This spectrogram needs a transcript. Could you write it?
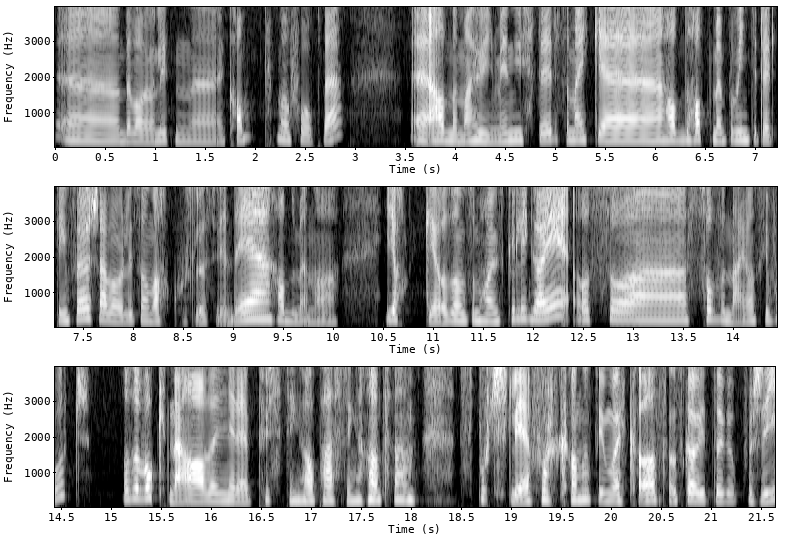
Eh, det var jo en liten eh, kamp med å få opp det. Jeg hadde med meg hunden min, Juster, som jeg ikke hadde hatt med på vintertelting før, så jeg var jo litt sånn, ah, hvordan løser vi det? Hadde med noe jakke og sånn som han skulle ligge i, og så sovna jeg ganske fort. Og så våkner jeg av den derre pustinga og passinga til de sportslige folkene oppi marka som skal ut og gå på ski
